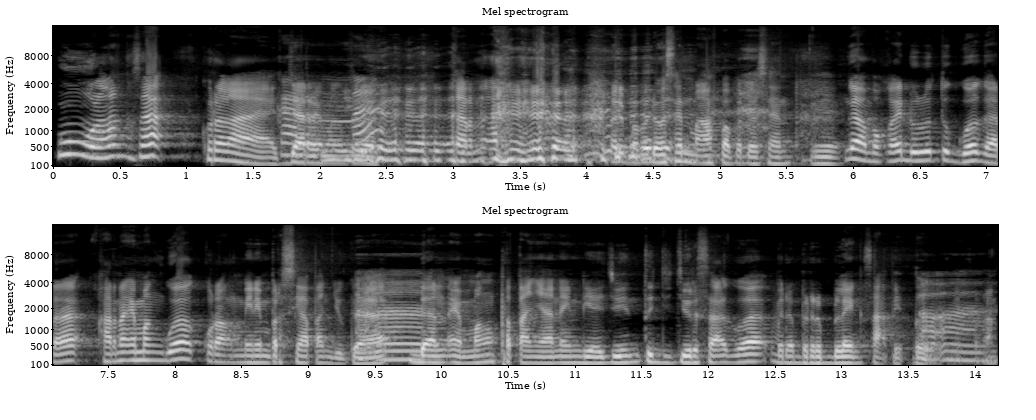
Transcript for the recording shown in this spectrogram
ngulang sa kurang ajar emang gue karena dari bapak dosen maaf bapak dosen. Nggak pokoknya dulu tuh gue gara karena emang gue kurang minim persiapan juga dan emang pertanyaan yang diajuin tuh jujur sa gue bener-bener blank saat itu gitu kan.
